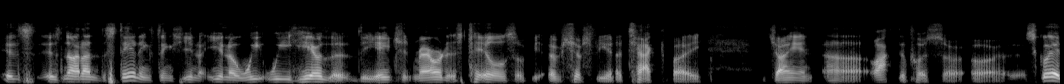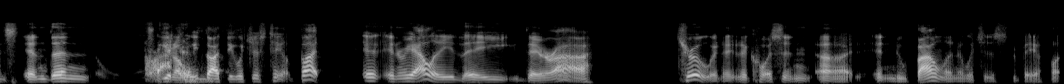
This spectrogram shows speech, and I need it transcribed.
is is not understanding things. You know, you know, we we hear the the ancient mariners' tales of of ships being attacked by giant uh, octopus or, or squids, and then you know we thought they were just tail, but in, in reality they there are true, and, and of course in uh, in Newfoundland, which is the Bay of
